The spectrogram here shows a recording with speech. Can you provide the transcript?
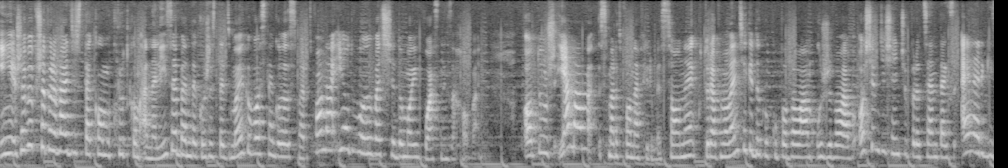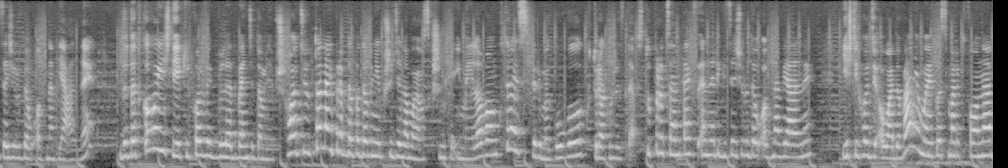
I żeby przeprowadzić taką krótką analizę, będę korzystać z mojego własnego smartfona i odwoływać się do moich własnych zachowań. Otóż ja mam smartfona firmy Sony, która w momencie, kiedy go kupowałam, używała w 80% z energii ze źródeł odnawialnych. Dodatkowo, jeśli jakikolwiek bilet będzie do mnie przychodził, to najprawdopodobniej przyjdzie na moją skrzynkę e-mailową, która jest z firmy Google, która korzysta w 100% z energii ze źródeł odnawialnych. Jeśli chodzi o ładowanie mojego smartfona,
